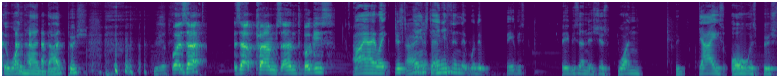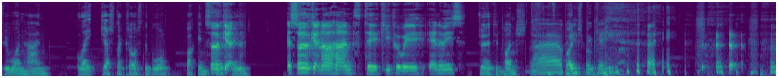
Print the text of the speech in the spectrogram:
The one hand dad push. Weird. What is that? Is that prams and buggies? Aye, aye, like just, Aye, any- just anything that would have babies babies in. It's just one. The guys always push with one hand, like just across the board. Fucking So they've got- strange. Instead of getting a hand to keep away enemies. True to punch. Ah, okay, punch people. okay.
